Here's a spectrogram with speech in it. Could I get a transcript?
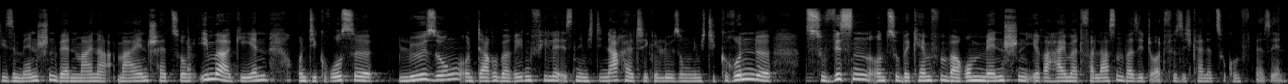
Diese Menschen werden meiner Einschätzung immer gehen und die große Lösung, und darüber reden viele, ist nämlich die nachhaltige Lösung, nämlich die Gründe zu wissen und zu bekämpfen, warum Menschen ihre Heimat verlassen, weil sie dort für sich keine Zukunft mehr sehen.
